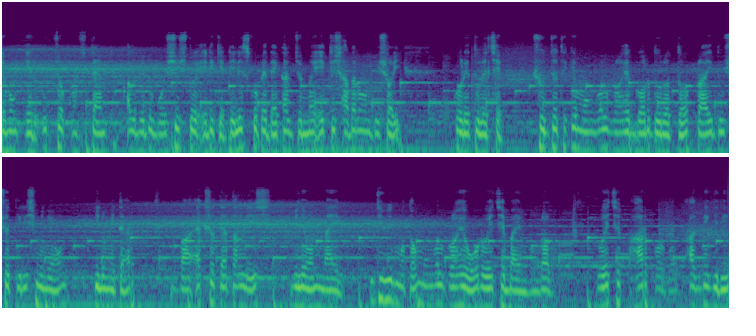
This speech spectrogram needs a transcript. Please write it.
এবং এর উচ্চ কনস্ট্যান্ট আলবেডো বৈশিষ্ট্য এটিকে টেলিস্কোপে দেখার জন্য একটি সাধারণ বিষয় করে তুলেছে। সূর্য থেকে মঙ্গল গ্রহের গড় দূরত্ব প্রায় দুইশো মিলিয়ন কিলোমিটার বা একশো তেতাল্লিশ মিলিয়ন মাইল। পৃথিবীর মতো মঙ্গল গ্রহেও রয়েছে বায়ুমণ্ডল। রয়েছে পাহাড় পর্বত, আগ্নেয়গিরি,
